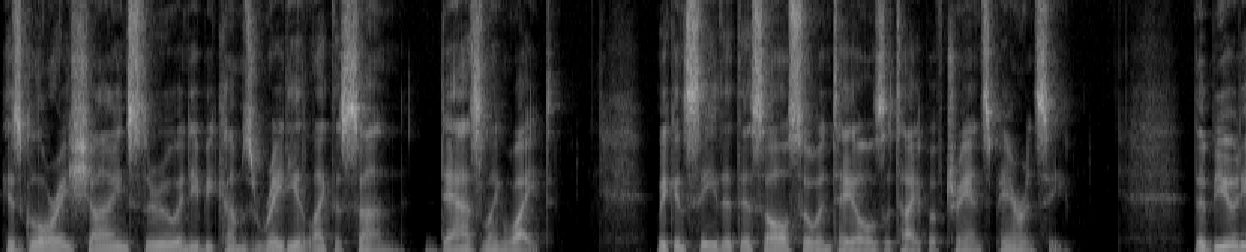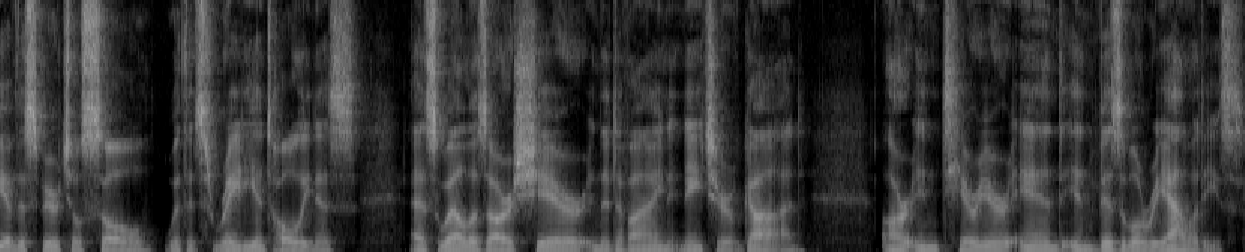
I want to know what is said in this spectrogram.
His glory shines through and he becomes radiant like the sun, dazzling white. We can see that this also entails a type of transparency. The beauty of the spiritual soul, with its radiant holiness, as well as our share in the divine nature of God, are interior and invisible realities.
